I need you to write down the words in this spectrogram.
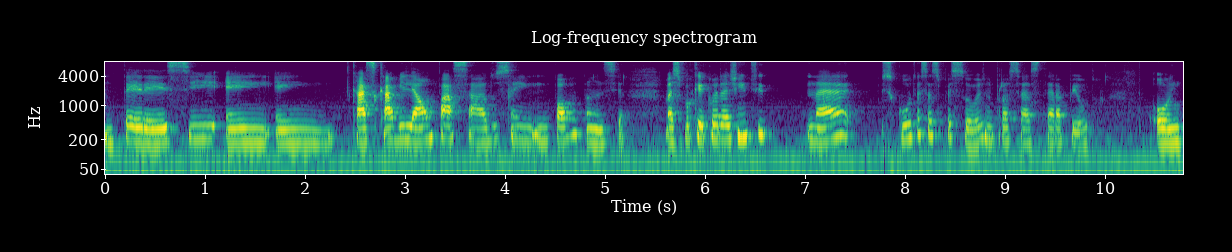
interesse em, em cascavilhar um passado sem importância, mas porque quando a gente né, escuta essas pessoas no processo terapêutico, ou em,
